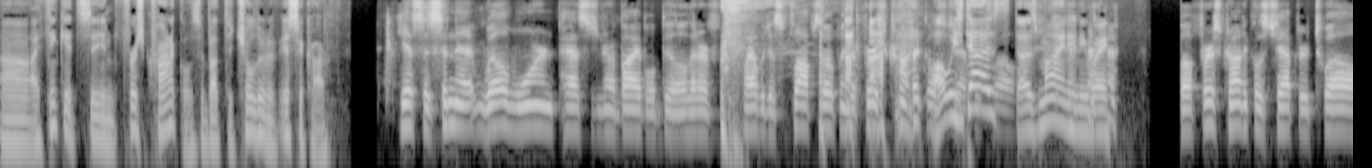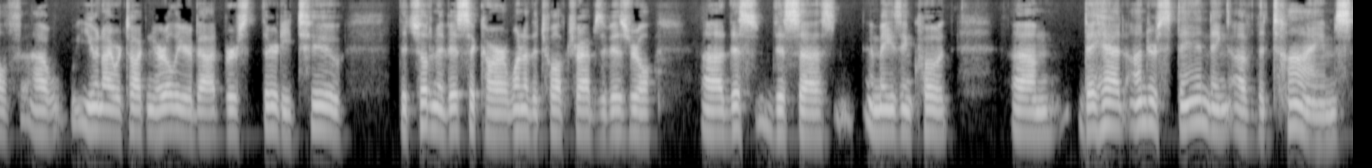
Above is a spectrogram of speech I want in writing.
Uh, I think it's in First Chronicles about the children of Issachar. Yes, it's in that well-worn passage in our Bible, Bill, that our Bible just flops open to First Chronicles. Always does. 12. Does mine anyway. Well, First Chronicles chapter 12, uh, you and I were talking earlier about verse 32. The children of Issachar, one of the 12 tribes of Israel, uh, this, this uh, amazing quote um, they had understanding of the times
